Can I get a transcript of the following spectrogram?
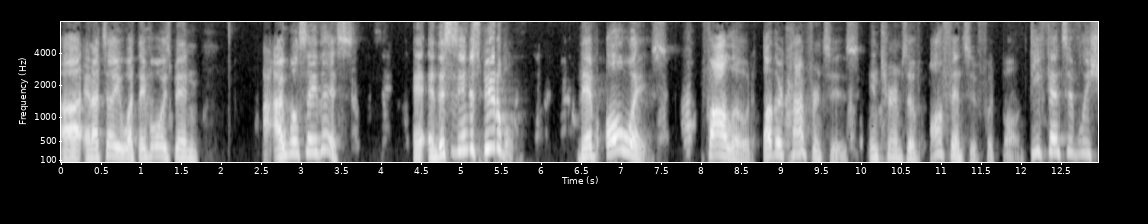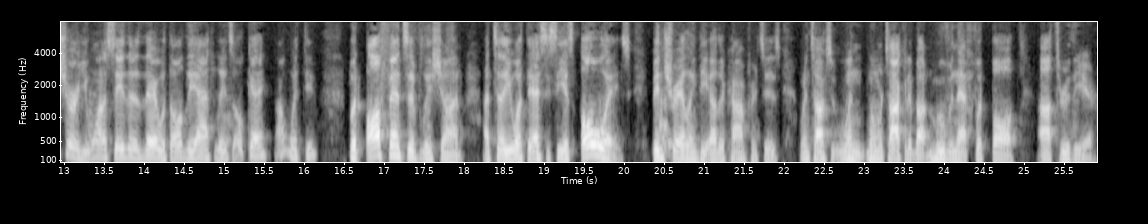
uh, and I tell you what, they've always been. I will say this, and, and this is indisputable. They have always followed other conferences in terms of offensive football. Defensively, sure, you want to say they're there with all the athletes. Okay, I'm with you. But offensively, Sean, I tell you what, the SEC has always been trailing the other conferences when talks when when we're talking about moving that football uh, through the air.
